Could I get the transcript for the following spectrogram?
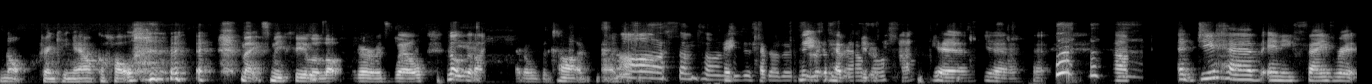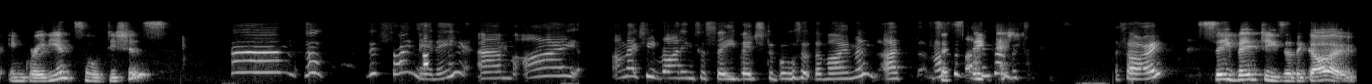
not drinking alcohol. Makes me feel a lot better as well. Not yeah. that i that all the time. oh, sometimes you just got to have a bit of fun. Yeah, yeah. But, um, and do you have any favourite ingredients or dishes? Um, look, there's so many. Um, I I'm actually right to sea vegetables at the moment. I must so have, I sorry. Sea veggies are the go.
